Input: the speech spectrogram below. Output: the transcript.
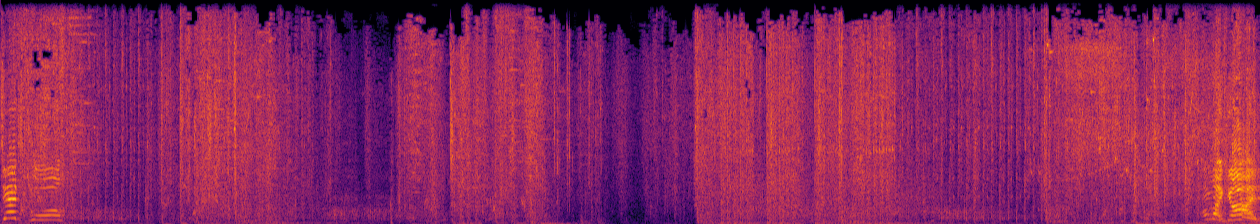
Deadpool! Oh my god!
